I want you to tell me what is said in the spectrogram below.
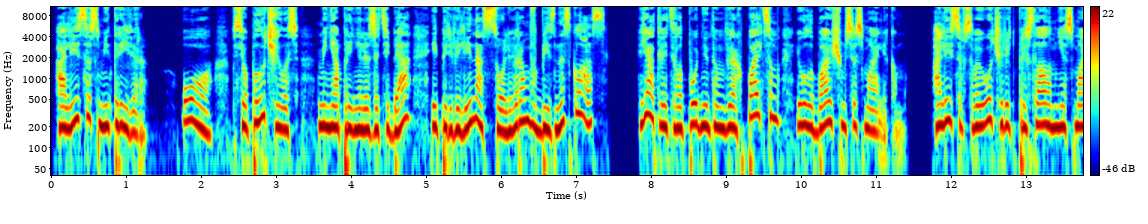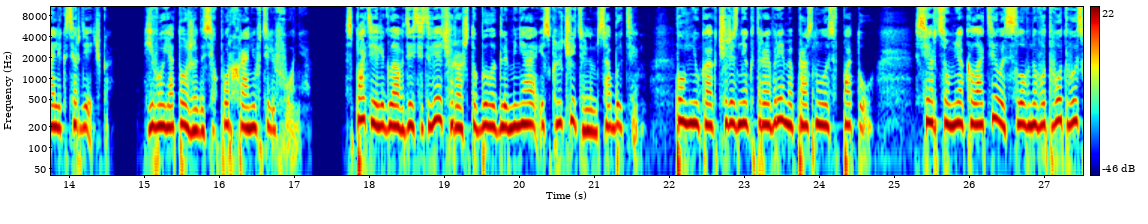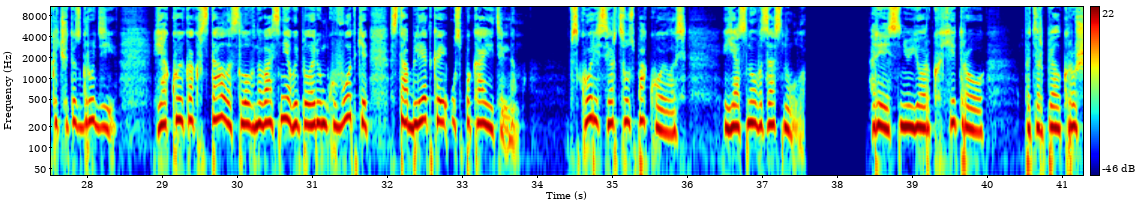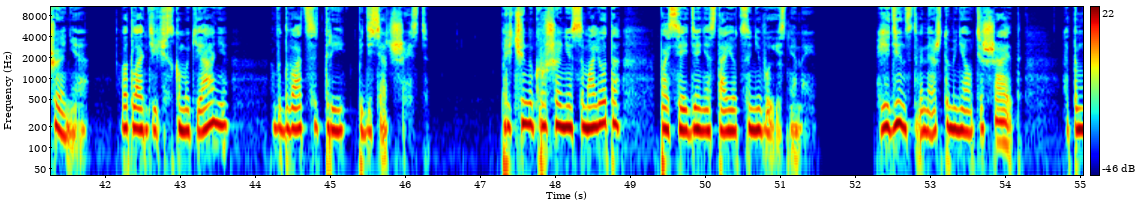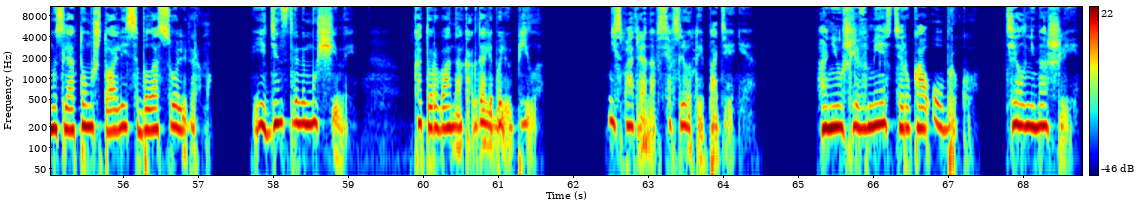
«Алиса Смит-Ривер. О, все получилось. Меня приняли за тебя и перевели нас с Оливером в бизнес-класс». Я ответила поднятым вверх пальцем и улыбающимся смайликом. Алиса, в свою очередь, прислала мне смайлик-сердечко. Его я тоже до сих пор храню в телефоне. Спать я легла в десять вечера, что было для меня исключительным событием. Помню, как через некоторое время проснулась в поту. Сердце у меня колотилось, словно вот-вот выскочит из груди. Я кое-как встала, словно во сне выпила рюмку водки с таблеткой успокоительным. Вскоре сердце успокоилось, и я снова заснула. Рейс Нью-Йорк-Хитроу потерпел крушение в Атлантическом океане в 23.56. Причина крушения самолета по сей день остается невыясненной. Единственное, что меня утешает, это мысль о том, что Алиса была с Оливером, единственным мужчиной, которого она когда-либо любила, несмотря на все взлеты и падения. Они ушли вместе, рука об руку. Тел не нашли.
